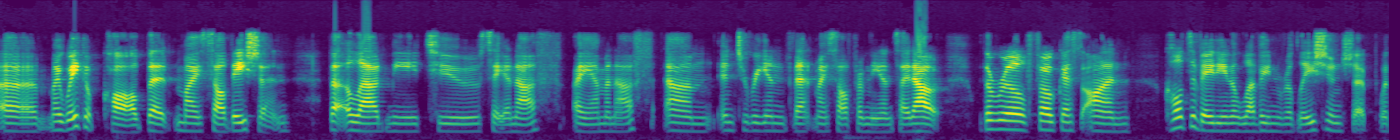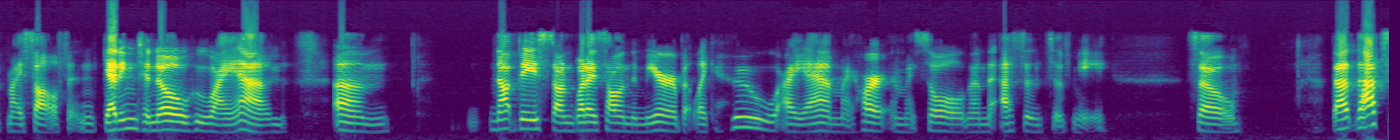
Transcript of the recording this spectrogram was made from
uh, my wake up call, but my salvation that allowed me to say enough, I am enough, um, and to reinvent myself from the inside out with a real focus on cultivating a loving relationship with myself and getting to know who I am. Um, not based on what I saw in the mirror, but like who I am, my heart and my soul, and the essence of me. So that that's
